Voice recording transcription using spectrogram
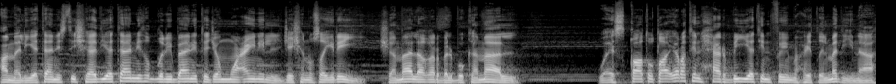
عمليتان استشهاديتان تضربان تجمعين للجيش النصيري شمال غرب البوكمال وإسقاط طائرة حربية في محيط المدينة.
